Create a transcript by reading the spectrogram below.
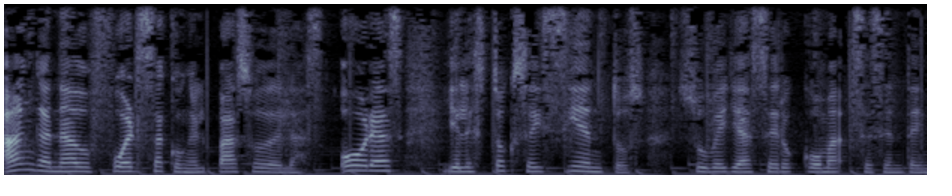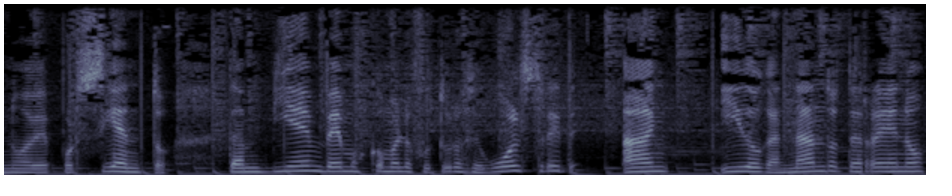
han ganado fuerza con el paso de las horas y el stock 600 sube ya 0,69%. También vemos cómo los futuros de Wall Street han ido ganando terreno,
